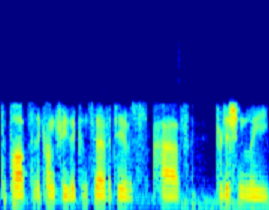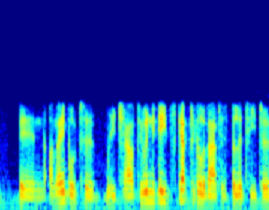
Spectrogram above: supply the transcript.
to parts of the country that Conservatives have traditionally been unable to reach out to, and indeed skeptical about his ability to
